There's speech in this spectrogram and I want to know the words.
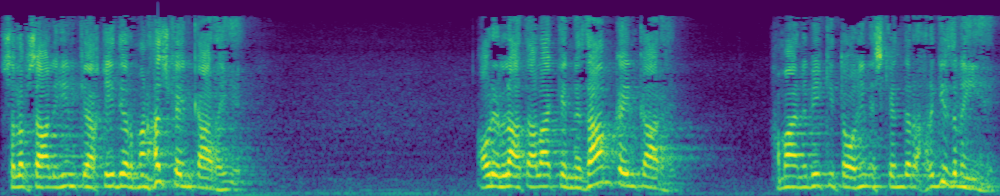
صلب صالحین کے عقیدے اور منحج کا انکار ہے یہ۔ اور اللہ تعالیٰ کے نظام کا انکار ہے۔ ہمارے نبی کی توہین اس کے اندر ہرگز نہیں ہے۔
